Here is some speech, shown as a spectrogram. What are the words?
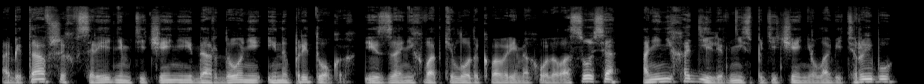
обитавших в среднем течении Дордони и на притоках. Из-за нехватки лодок во время хода лосося они не ходили вниз по течению ловить рыбу,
